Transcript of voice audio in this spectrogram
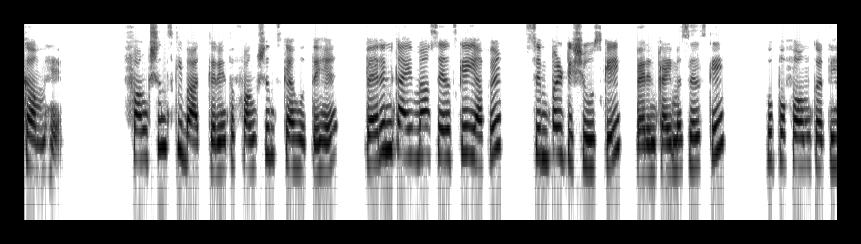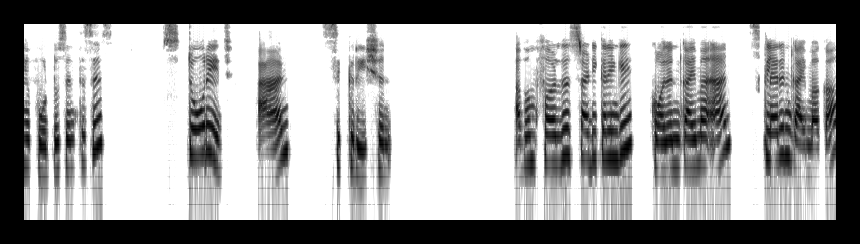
कम है। फ़ंक्शंस की बात करें तो फ़ंक्शंस क्या होते हैं? पेरेंकाइमा सेल्स के या फिर सिंपल टिश्यूज के पेरेंकाइमा सेल्स के, वो परफॉर्म करते हैं फोटोसिंथेसिस स्टोरेज एंड सिक्रीशन अब हम फर्दर स्टडी करेंगे कॉलनकाइमा एंड स्क्लेरनकाइमा का।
